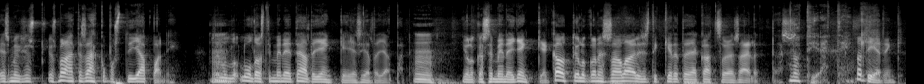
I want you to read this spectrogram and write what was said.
Esimerkiksi jos, jos mä lähetän sähköpostia Japaniin, se mm. luultavasti menee täältä Jenkkeen ja sieltä Japaniin, mm. jolloin se menee Jenkkien kautta, jolloin ne saa laillisesti kerätä ja katsoa ja säilyttää No tietenkin. No tietenkin.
